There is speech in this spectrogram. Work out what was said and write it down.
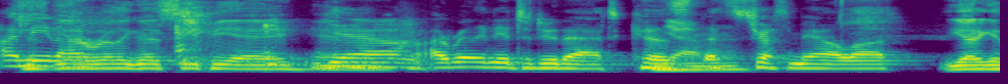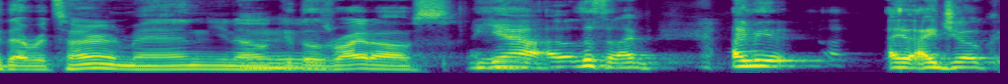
I, I Just mean, get a I, really good CPA. and yeah, I really need to do that because Yeah. that's stressing me out a lot. you got to get that return, man. You know, get those write offs. Yeah, uh, listen, I, I mean, I, I joke.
